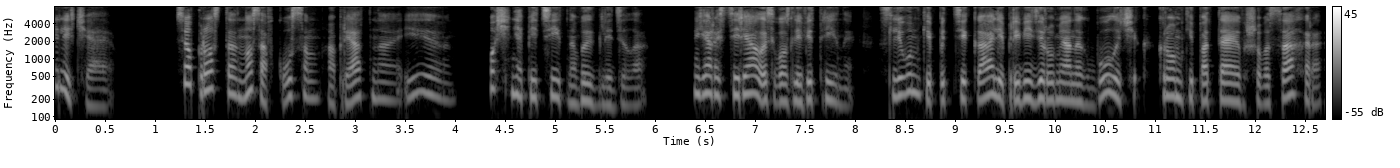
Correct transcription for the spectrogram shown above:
или чая. Все просто, но со вкусом, опрятно и очень аппетитно выглядело. Я растерялась возле витрины. Слюнки подтекали при виде румяных булочек, кромки подтаявшего сахара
